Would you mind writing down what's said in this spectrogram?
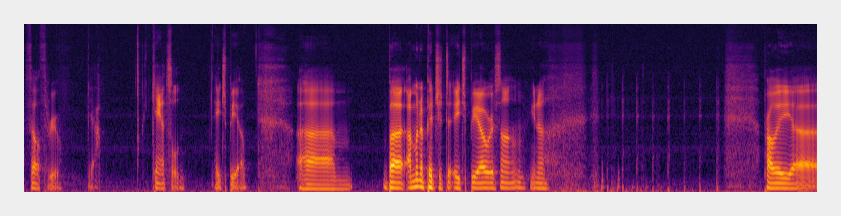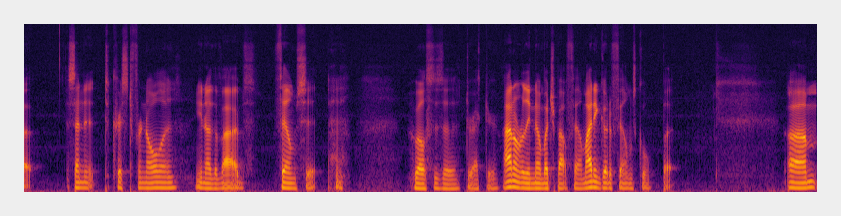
fell through, yeah, canceled, HBO. Um, but I'm gonna pitch it to HBO or something, you know. Probably uh, send it to Christopher Nolan. You know the vibes. Film shit. Who else is a director? I don't really know much about film. I didn't go to film school, but um,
